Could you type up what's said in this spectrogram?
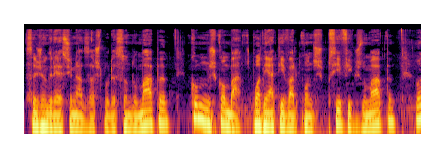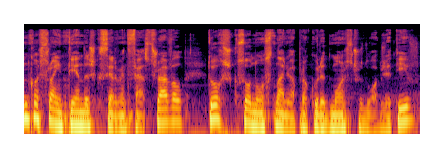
sejam direcionados à exploração do mapa, como nos combates. Podem ativar pontos específicos do mapa, onde constroem tendas que servem de fast travel, torres que sondam um cenário à procura de monstros do objetivo,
